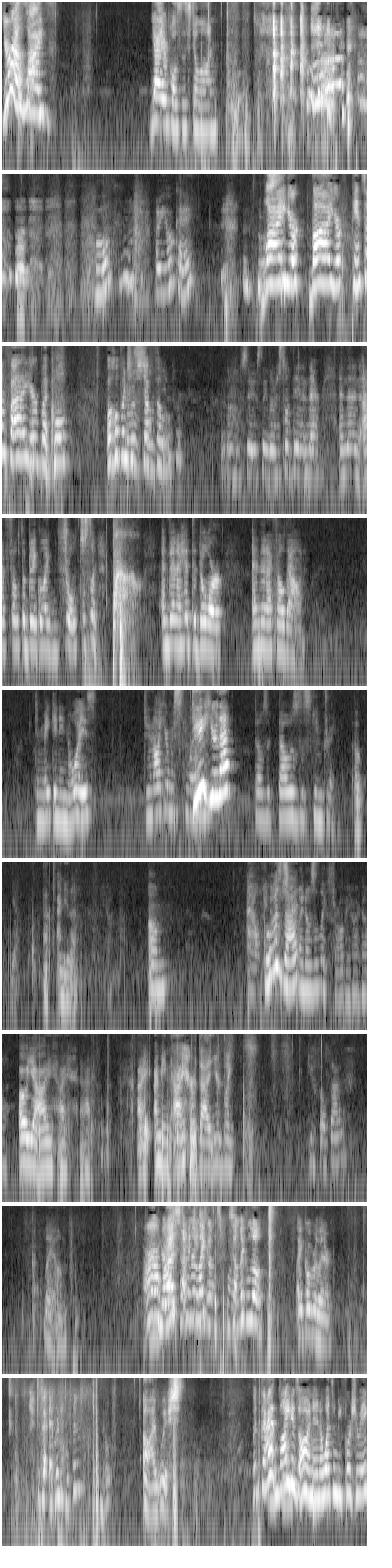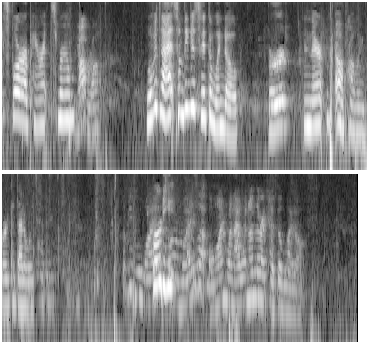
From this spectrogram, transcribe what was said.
You're alive. Yeah, your pulse is still on. Cool. Are you okay? Liar, liar, pants on fire, but cool. A whole bunch of stuff fell something- over. No, seriously, there's something in there. And then I felt a big like jolt, just like and then I hit the door and then I fell down. Didn't make any noise. Do you not hear me slam? Do you hear that? That was that was the steam train. Oh yeah, I, I knew that. Um. Ow, What was that? My nose is like throbbing right now. Oh yeah, I, I, I, I, I mean, I heard that you're like, You felt that? Like um. You're why like, is something like like a, sound like a little, like over there. Is that Edwin Hoopin? Nope. Oh, I wish. But that light is on, and it wasn't before. Should we explore our parents' room? Yeah, bro. What was that? Something just hit the window. Bird. In there? Oh, probably a bird, because that always happens. Okay? Birdie. Why is that on? When I went on there, I kept the light off.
